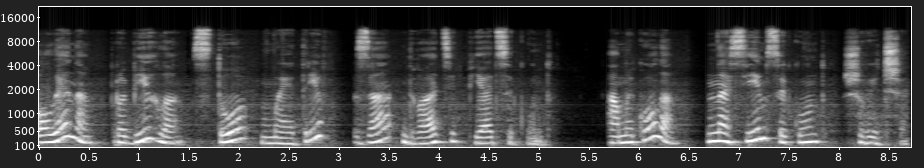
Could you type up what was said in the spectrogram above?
Олена пробігла 100 метрів за 25 секунд, а Микола на 7 секунд швидше.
